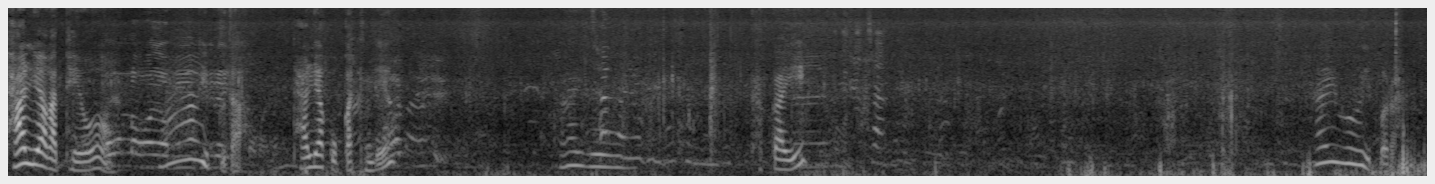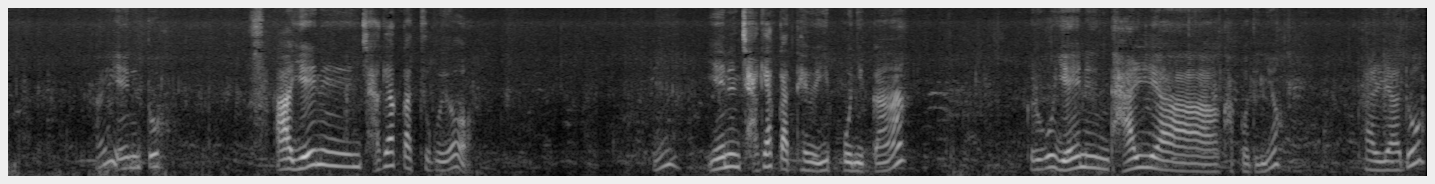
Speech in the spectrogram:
다알리아 같아요. 아, 이쁘다. 다알리아 꽃 같은데요? 아이고. 가까이. 아이고, 이뻐라. 아, 얘는 또, 아, 얘는 작약 같으고요. 음, 얘는 작약 같아요, 잎 보니까. 그리고 얘는 달리아 같거든요. 달리아도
